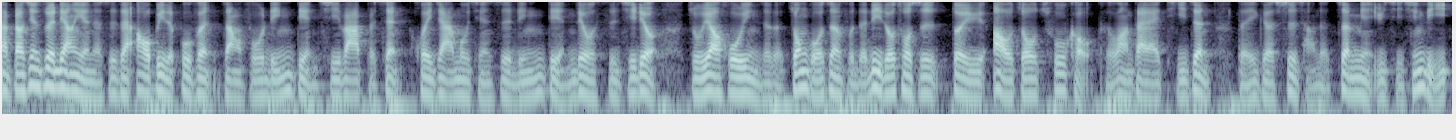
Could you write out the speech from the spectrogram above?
那表现最亮眼的是在澳币的部分，涨幅零点七八 percent，汇价目前是零点六四七六，主要呼应这个中国政府的利多措施，对于澳洲出口渴望带来提振的一个市场的正面预期心理。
